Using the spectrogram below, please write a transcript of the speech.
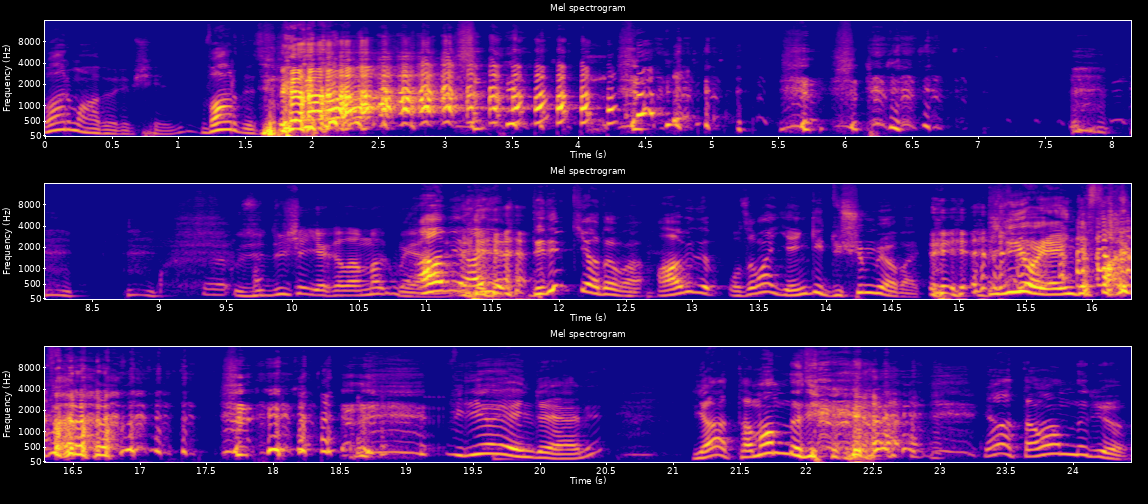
Var mı abi öyle bir şey dedim. Var dedi. Üzüldüğün şey yakalanmak mı yani? Abi hani dedim ki adama abi de o zaman yenge düşünmüyor bak. Biliyor yenge fark var arada. Biliyor yenge yani. Ya tamam da diyor. ya tamam da diyor.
